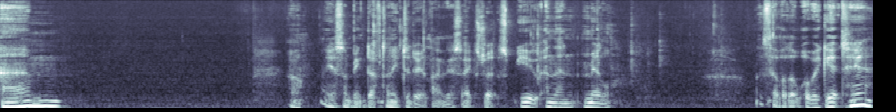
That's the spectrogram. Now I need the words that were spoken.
Um, oh, yes, I'm being daft. I need to do it like this. Extra U and then mill. Let's have a look what we get here.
